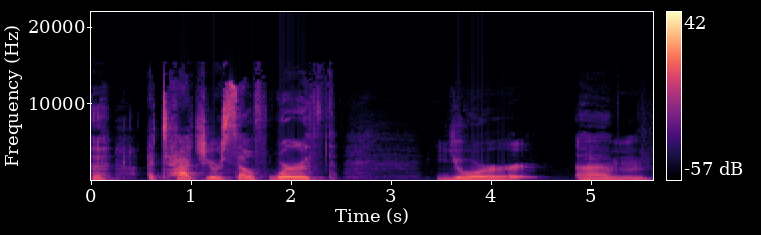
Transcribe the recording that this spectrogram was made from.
attach your self worth, your um,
